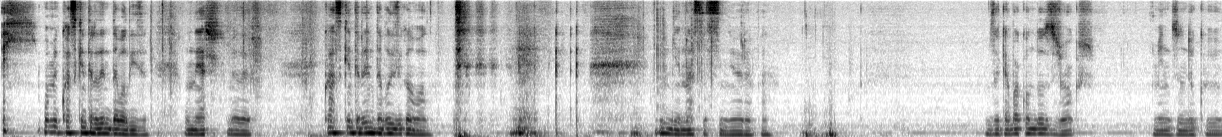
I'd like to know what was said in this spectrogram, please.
Ei, o homem quase que entra dentro da baliza. O Neres, meu Deus. Quase que entra dentro da baliza com a bola. Minha Nossa Senhora, pá. Vamos acabar com 12 jogos. Menos um do que,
